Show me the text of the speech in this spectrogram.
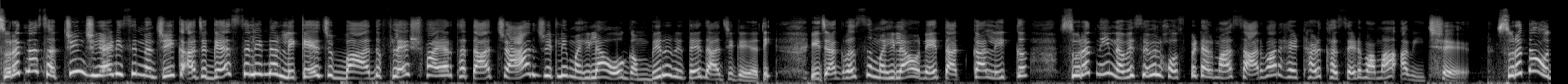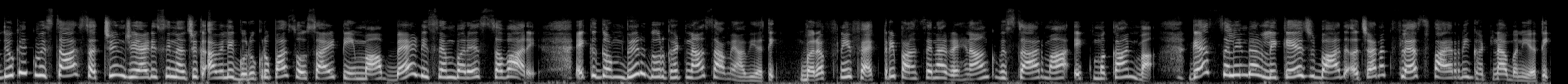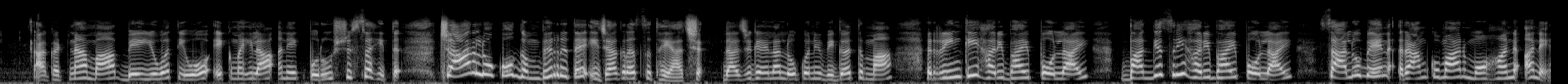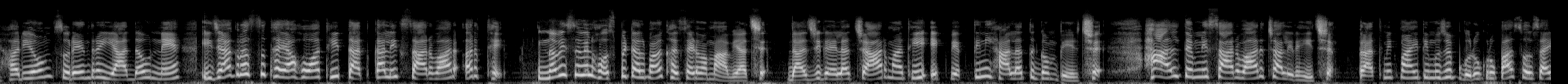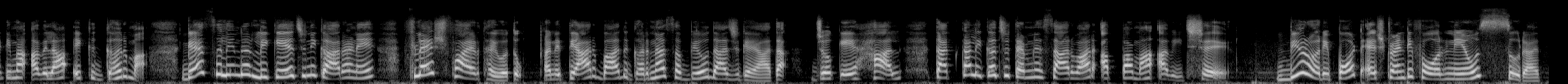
સુરતના સચિન જીઆઈડીસી નજીક આજે ગેસ સિલિન્ડર લીકેજ બાદ ફ્લેશ ફાયર થતા ચાર જેટલી મહિલાઓ ગંભીર રીતે દાઝી ગઈ હતી. ઈજાગ્રસ્ત મહિલાઓને તાત્કાલિક સુરતની નવી સિવિલ હોસ્પિટલમાં સારવાર હેઠળ ખસેડવામાં આવી છે. સુરતના ઔદ્યોગિક વિસ્તાર સચિન જીઆઈડીસી નજીક આવેલી ગુરુકૃપા સોસાયટીમાં બે ડિસેમ્બરે સવારે એક ગંભીર દુર્ઘટના સામે આવી હતી. બરફની ફેક્ટરી પાસેના રહેણાંક વિસ્તારમાં એક મકાનમાં ગેસ સિલિન્ડર લીકેજ બાદ અચાનક ફ્લેશ ફાયરની ઘટના બની હતી. આ ઘટનામાં બે યુવતીઓ, એક મહિલા અને એક પુરુષ સહિત ચાર લોકો ગંભીર રીતે ઈજાગ્રસ્ત થયા છે. દાજી ગયેલા લોકોની વિગતમાં રિંકી હરિભાઈ પોલાઈ, ભાગ્યશ્રી હરિભાઈ પોલાઈ, સાલુબેન રામકુમાર મોહન અને હરિઓમ સુરેન્દ્ર યાદવને ઈજાગ્રસ્ત થયા હોવાથી તાત્કાલિક સારવાર અર્થે નવી સિવિલ હોસ્પિટલમાં ખસેડવામાં આવ્યા છે. દાજી ગયેલા ચારમાંથી એક વ્યક્તિની હાલત ગંભીર છે. હાલ તેમની સારવાર ચાલી રહી છે. પ્રાથમિક માહિતી મુજબ ગુરુકૃપા સોસાયટીમાં આવેલા એક ઘરમાં ગેસ સિલિન્ડર લીકેજની કારણે ફ્લેશ ફાયર થયું હતું અને ત્યારબાદ ઘરના સભ્યો દાજ ગયા હતા, જો કે હાલ તાત્કાલિક જ તેમને સારવાર આપવામાં આવી છે. Bureau report S twenty four news Surat.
